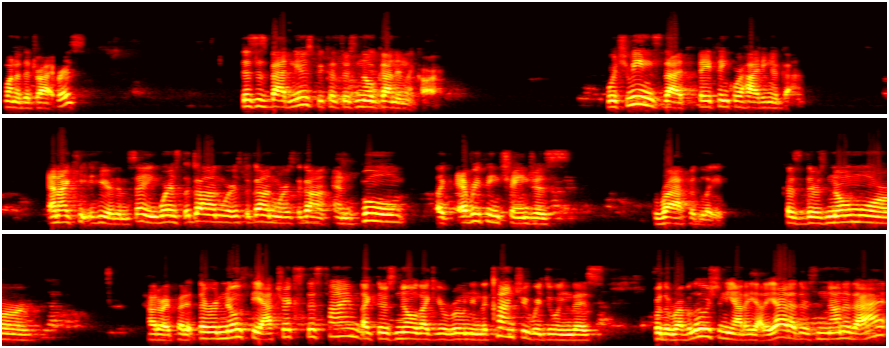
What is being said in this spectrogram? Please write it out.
one of the drivers. This is bad news because there's no gun in the car, which means that they think we're hiding a gun. And I can hear them saying, Where's the gun? Where's the gun? Where's the gun? And boom, like everything changes rapidly because there's no more. How do I put it? There are no theatrics this time. Like, there's no, like, you're ruining the country. We're doing this for the revolution, yada, yada, yada. There's none of that.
